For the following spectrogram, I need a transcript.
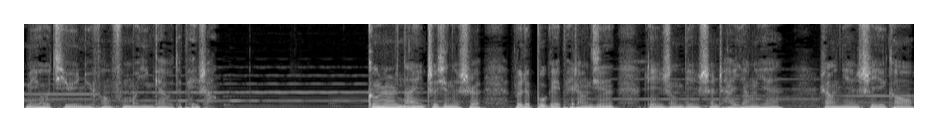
没有给予女方父母应该有的赔偿。更让人难以置信的是，为了不给赔偿金，林生斌甚至还扬言让年事已高、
